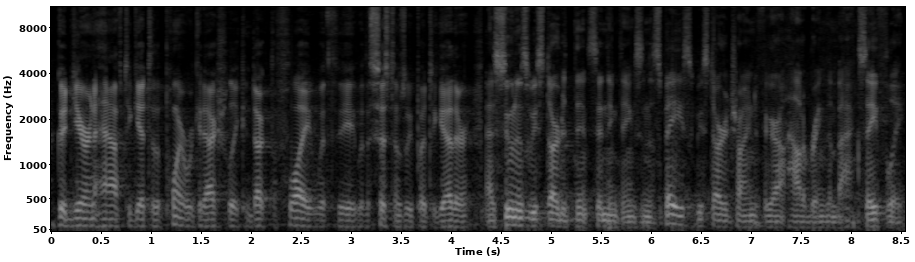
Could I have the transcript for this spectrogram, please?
a good year and a half to get to the point where we could actually conduct the flight with the, with the systems we put together. As soon as we started th sending things into space, we started trying to figure out how to bring them back safely.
